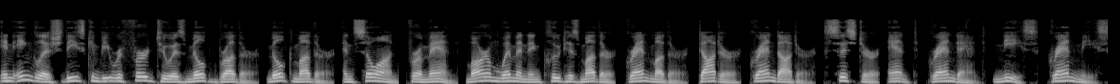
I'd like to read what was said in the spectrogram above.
In English these can be referred to as milk brother, milk mother, and so on. For a man, mahram women include his mother, grandmother, daughter, granddaughter, sister, aunt, grandaunt, niece, grandniece,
